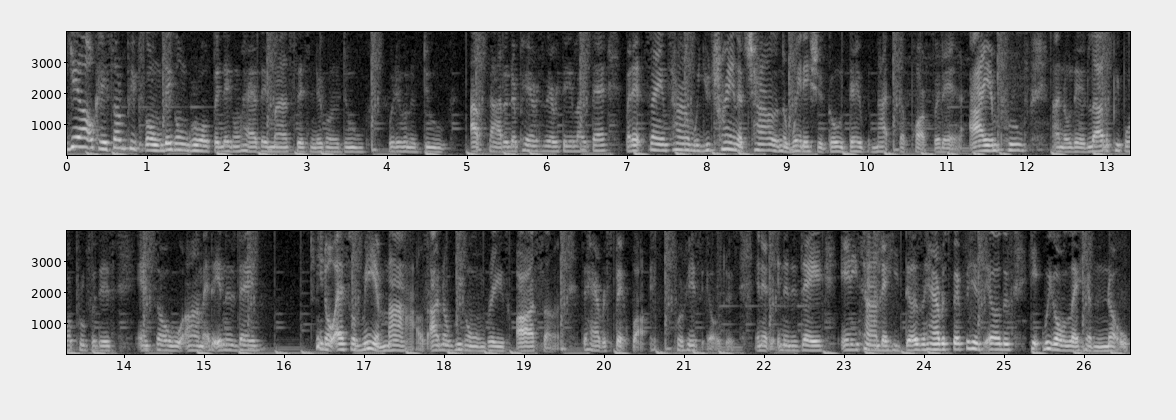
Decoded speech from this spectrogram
yeah, okay. Some people going they're gonna grow up and they're gonna have their mindsets and they're gonna do what they're gonna do outside of their parents and everything like that. But at the same time, when you train a child in the way they should go, they would not depart for that. I am proof. I know that a lot of people are proof of this. And so, um, at the end of the day, you know, as for me and house, I know we're gonna raise our son to have respect for for his elders. And at the end of the day, anytime that he doesn't have respect for his elders, he, we gonna let him know.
